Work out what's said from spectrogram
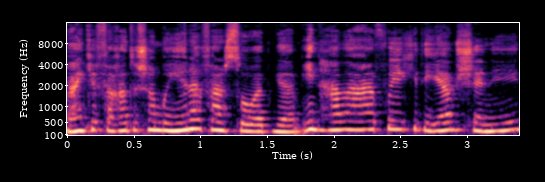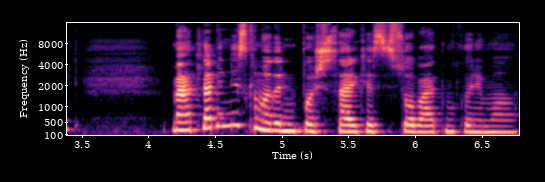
من که فقط داشتم با یه نفر صحبت میگم این همه حرف و یکی دیگه هم شنید. مطلبی نیست که ما داریم پشت سر کسی صحبت می‌کنیم ها.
